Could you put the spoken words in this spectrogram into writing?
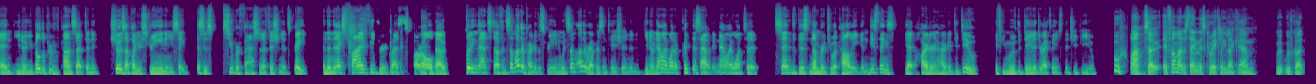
And you know, you build a proof of concept and it shows up on your screen and you say, this is super fast and efficient. It's great. And then the next five feature requests are all about putting that stuff in some other part of the screen with some other representation. And, you know, now I want to print this out and now I want to send this number to a colleague. And these things get harder and harder to do if you move the data directly into the GPU. Ooh, wow. So if I'm understanding this correctly, like um, we, have got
